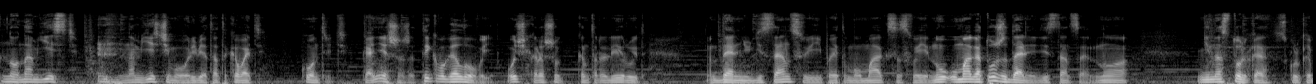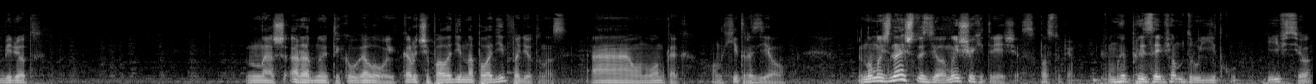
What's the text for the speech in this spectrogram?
Но нам есть, нам есть чему, ребята, атаковать контрить? Конечно же, тыквоголовый Очень хорошо контролирует дальнюю дистанцию И поэтому маг со своей Ну, у мага тоже дальняя дистанция Но не настолько, сколько берет Наш родной тыквоголовый Короче, паладин на паладин пойдет у нас А, он вон как, он хитро сделал. Ну, мы знаете, что сделаем? Мы еще хитрее сейчас поступим. Мы призовем друидку. И все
